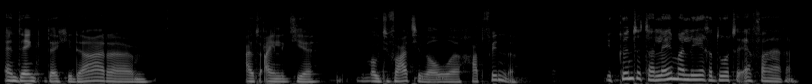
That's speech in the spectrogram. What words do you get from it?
En denk dat je daar ehm, uiteindelijk je, je motivatie wel eh, gaat vinden. Je kunt het alleen maar leren door te ervaren.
